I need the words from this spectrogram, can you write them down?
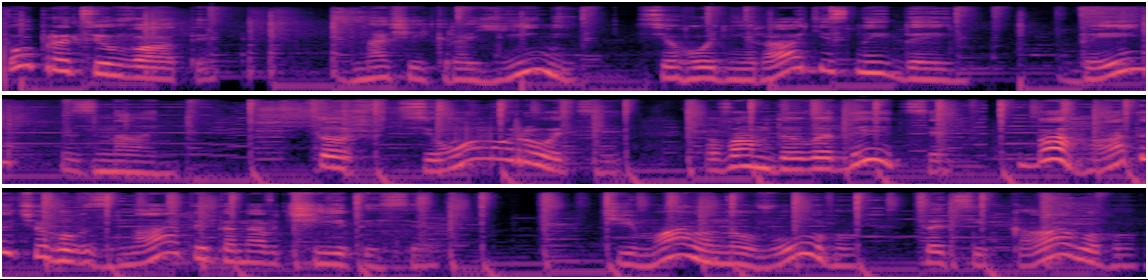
попрацювати. В нашій країні сьогодні радісний день День знань. Тож в цьому році вам доведеться багато чого взнати та навчитися. Чимало нового та цікавого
